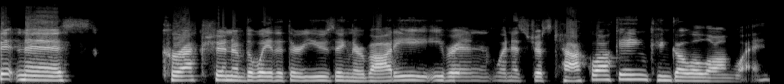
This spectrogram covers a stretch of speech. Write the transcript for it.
fitness, correction of the way that they're using their body, even when it's just tack walking, can go a long way.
